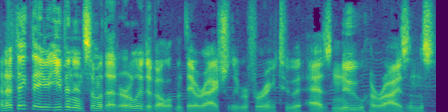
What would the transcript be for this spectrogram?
And I think they, even in some of that early development, they were actually referring to it as New Horizons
